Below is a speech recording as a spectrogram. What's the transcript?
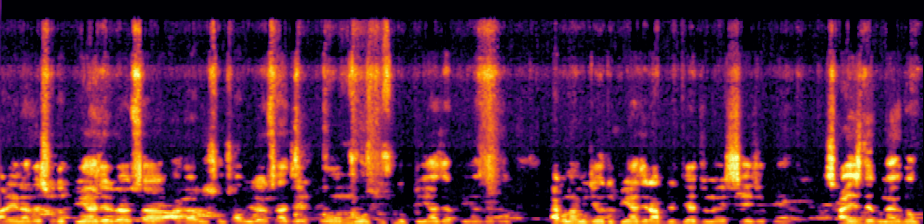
আর এনাদের শুধু পেঁয়াজের ব্যবসা আদা রসুন সবই ব্যবসা আছে। তো সমস্ত শুধু পেঁয়াজ আর পেঁয়াজ দেখুন। এখন আমি যেহেতু পেঁয়াজের আপডেট দেওয়ার জন্য এসেছি এই যে পেঁয়াজ। সাইজ দেখুন একদম।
